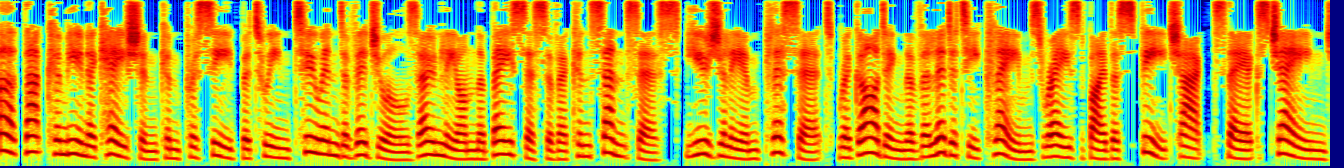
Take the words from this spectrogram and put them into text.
A. That communication can proceed between two individuals only on the basis of a consensus usually implicit regarding the validity claims raised by the speech acts they exchange,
